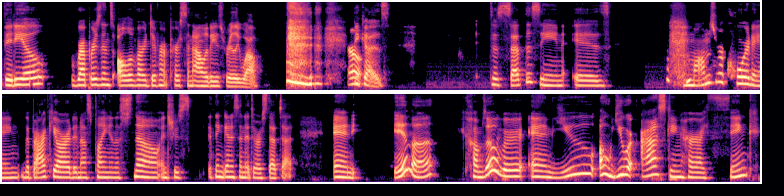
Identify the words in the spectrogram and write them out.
video represents all of our different personalities really well. Oh. Because to set the scene is mom's recording the backyard and us playing in the snow and she was i think gonna send it to our stepdad and emma comes over and you oh you were asking her i think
